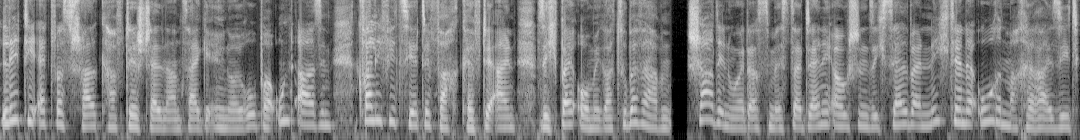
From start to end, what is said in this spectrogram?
lädt die etwas schalkhafte Stellenanzeige in Europa und Asien qualifizierte Fachkräfte ein, sich bei Omega zu bewerben. Schade nur, dass Mr. Danny Ocean sich selber nicht in der Uhrenmacherei sieht.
